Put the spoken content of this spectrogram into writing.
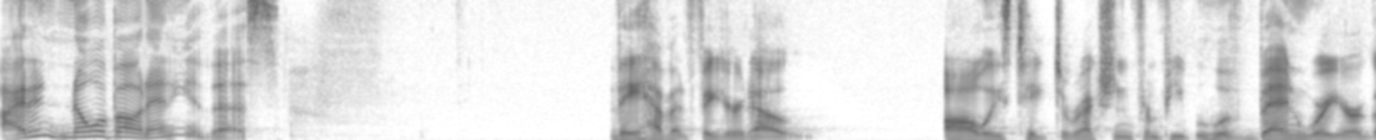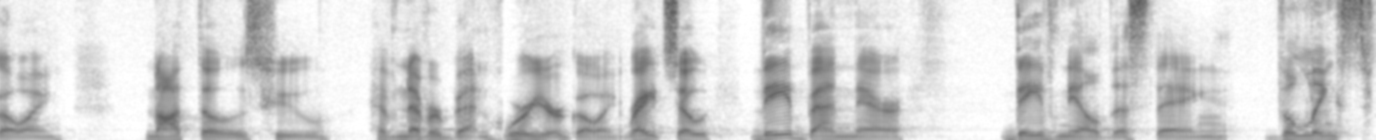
I didn't know about any of this. They haven't figured out. Always take direction from people who have been where you're going, not those who have never been where you're going, right? So they've been there. They've nailed this thing. The link's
